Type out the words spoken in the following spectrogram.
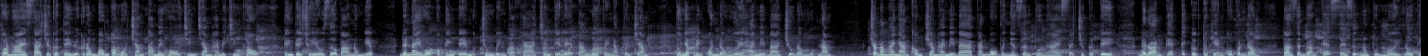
Thôn 2 xã Chư Cử Ti, huyện Crong Bông có 180 hộ 929 khẩu, kinh tế chủ yếu dựa vào nông nghiệp. Đến nay, hộ có kinh tế mức trung bình và khá chiếm tỷ lệ 80,5%, thu nhập bình quân đầu người 23 triệu đồng một năm. Trong năm 2023, cán bộ và nhân dân thôn 2 xã Chư Cử Ti đã đoàn kết tích cực thực hiện cuộc vận động toàn dân đoàn kết xây dựng nông thôn mới đô thị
